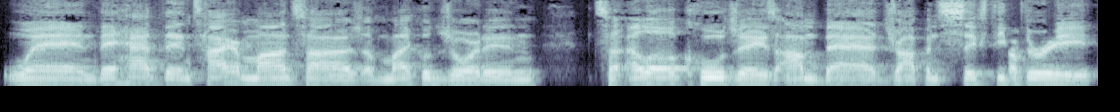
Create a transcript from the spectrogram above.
when they had the entire montage of Michael Jordan to LL Cool J's "I'm Bad" dropping 63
